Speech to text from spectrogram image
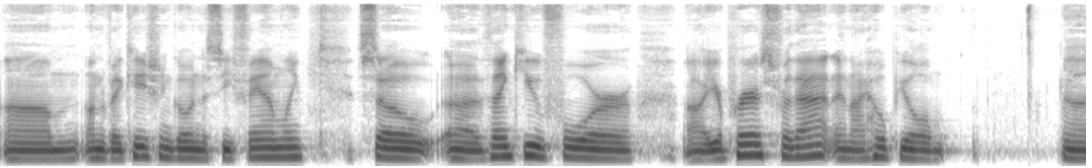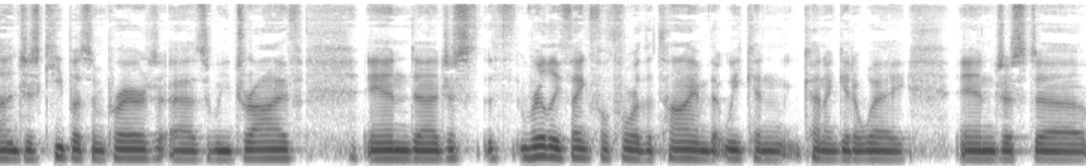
um, on vacation, going to see family. So uh, thank you for uh, your prayers for that, and I hope you'll uh, just keep us in prayers as we drive, and uh, just really thankful for the time that we can kind of get away and just uh,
